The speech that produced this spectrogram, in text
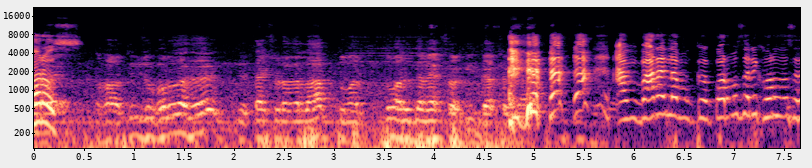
খরচ। হ্যাঁ 300 খরচ আছে 400 টাকা লাভ তোমার তোমার দাম 100 আর কি ব্যবসা আমি বানাইলাম কর্মচারী খরচ আছে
